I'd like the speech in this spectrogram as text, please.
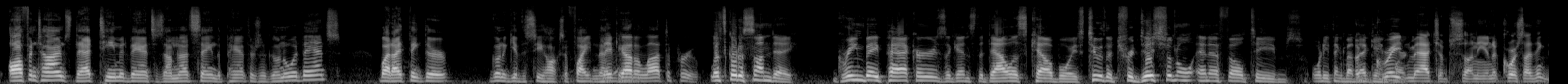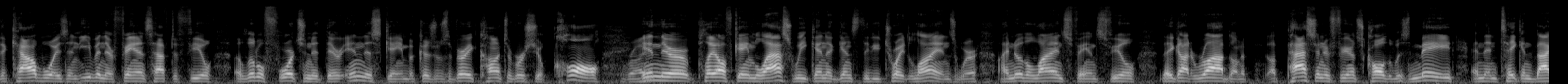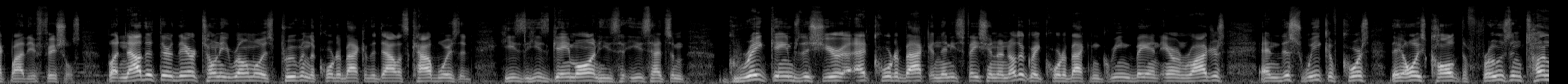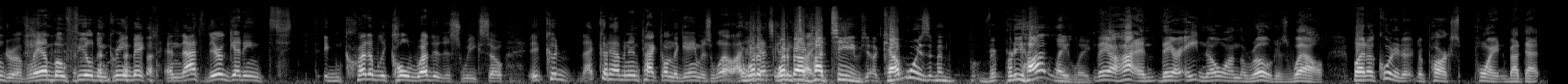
oftentimes that team advances. I'm not saying the Panthers are going to advance, but I think they're going to give the Seahawks a fight in that They've game. got a lot to prove. Let's go to Sunday. Green Bay Packers against the Dallas Cowboys, two of the traditional NFL teams. What do you think about a that game? Great Mark? matchup, Sonny. And of course, I think the Cowboys and even their fans have to feel a little fortunate they're in this game because it was a very controversial call right. in their playoff game last weekend against the Detroit Lions, where I know the Lions fans feel they got robbed on a, a pass interference call that was made and then taken back by the officials. But now that they're there, Tony Romo has proven, the quarterback of the Dallas Cowboys, that he's he's game on. He's he's had some great games this year at quarterback, and then he's facing another great quarterback in Green Bay and Aaron Rodgers. And this week, of course, they always call it the frozen tundra of Lambeau Field in Green Bay, and that's they're getting incredibly cold weather this week, so it could that could have an impact on the game as well. what, what about tight. hot teams? Cowboys have been pretty hot lately. They are hot, and they are 8 0 on the road as well. But according to, to Park's point about that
